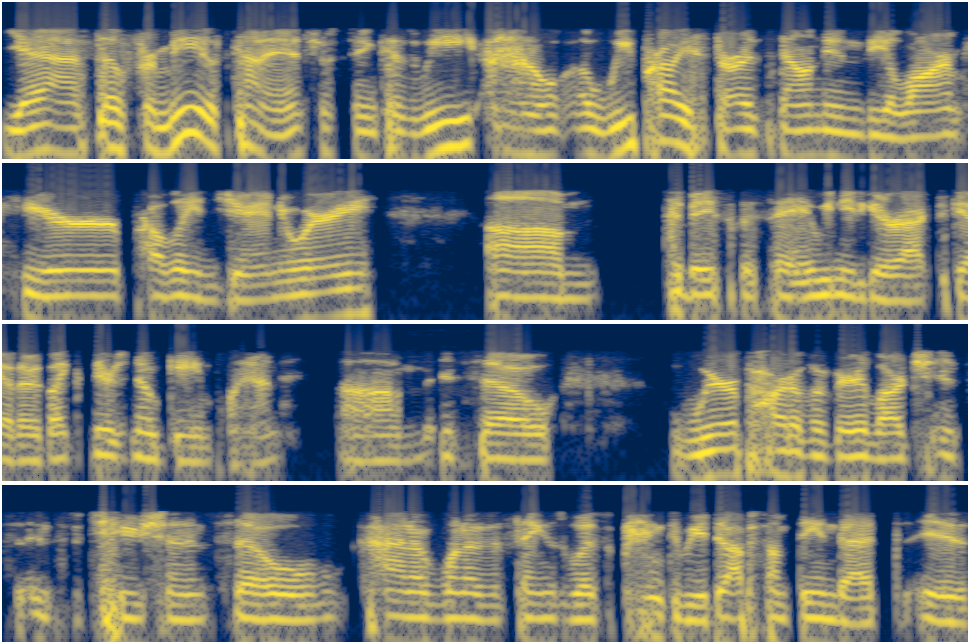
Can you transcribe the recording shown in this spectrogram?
Yeah, so for me, it was kind of interesting because we we probably started sounding the alarm here probably in January um, to basically say, hey, we need to get our act together. Like, there's no game plan, um, and so we're a part of a very large in- institution. And so, kind of one of the things was, do we adopt something that is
